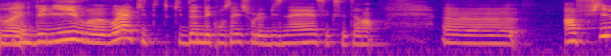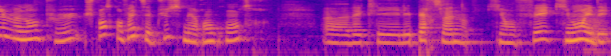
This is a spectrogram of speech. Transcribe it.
Ouais. Donc des livres, euh, voilà, qui, qui te donnent des conseils sur le business, etc. Euh, un film non plus. Je pense qu'en fait c'est plus mes rencontres avec les, les personnes qui ont fait, qui m'ont aidé.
